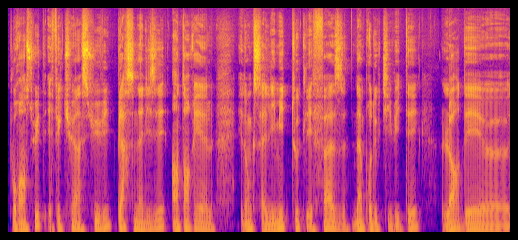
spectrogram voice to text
pour ensuite effectuer un suivi personnalisé en temps réel. Et donc ça limite toutes les phases d'improductivité lors des euh,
